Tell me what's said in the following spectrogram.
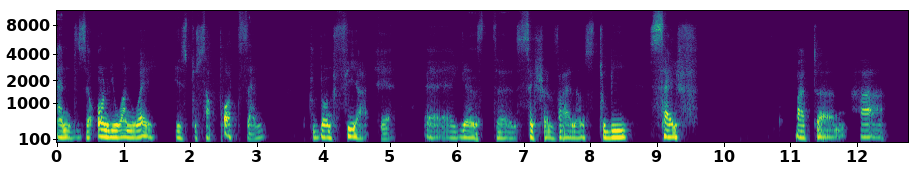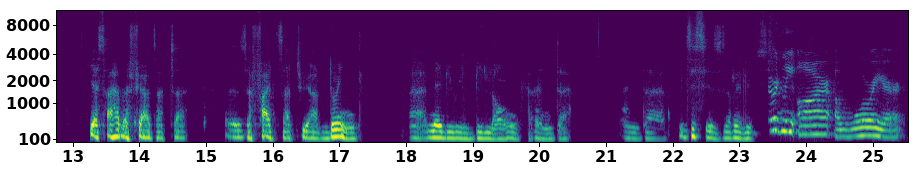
And the only one way is to support them to don't fear uh, uh, against uh, sexual violence, to be safe. But um, yes, I have a fear that the fight that we are doing maybe will be long and and uh, this is really you certainly are a warrior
